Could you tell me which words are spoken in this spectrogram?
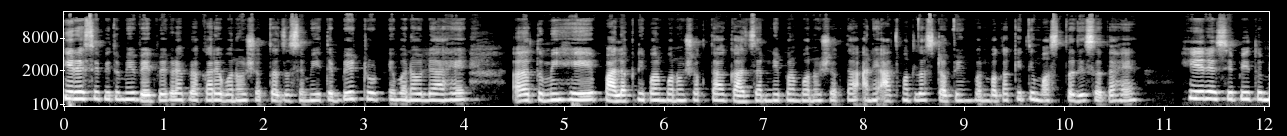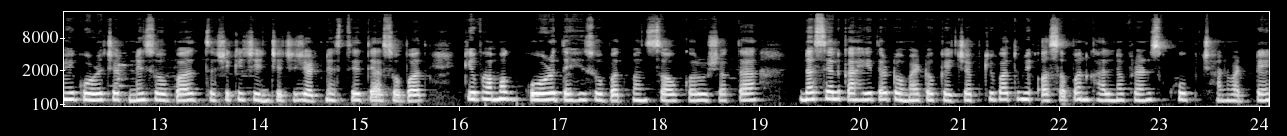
ही रेसिपी तुम्ही वेगवेगळ्या प्रकारे बनवू शकता. जसे मी इथे बीटरूटने बनवले आहे. तुम्ही हे पालकनी पण बनवू शकता गाजरनी पण बनवू शकता आणि आतमधलं स्टफिंग पण बघा किती मस्त दिसत आहे. ही रेसिपी तुम्ही गोड चटणीसोबत, जशी की चिंचेची चटणी असते त्यासोबत किंवा मग गोड दहीसोबत पण सर्व करू शकता. नसेल काही तर टोमॅटो केचप किंवा तुम्ही असं पण खाल ना फ्रेंड्स खूप छान वाटते.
